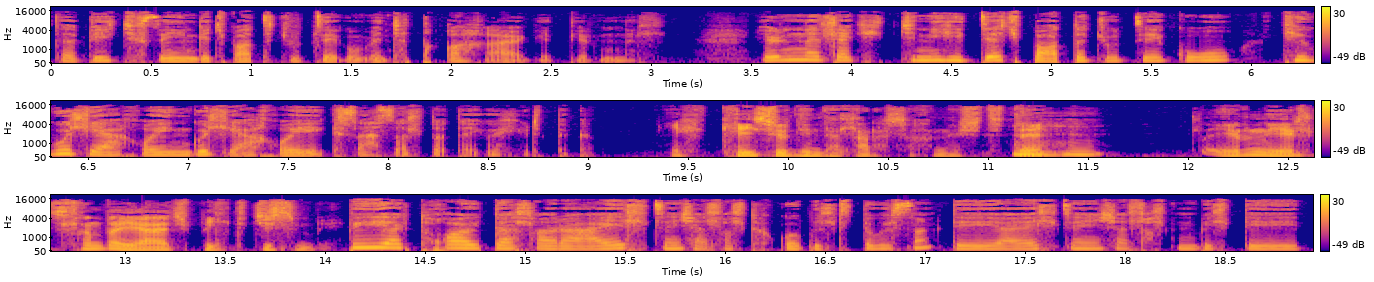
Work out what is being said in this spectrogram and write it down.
За би ч гэсэн ингэж бодож үзээгүй юм чадахгүй хаа гэдэг юм л. Ер нь л яг чиний хизээч бодож үзээгүй тэгвэл яах вэ? Ингүүл яах вэ гэсэн асуултууд айгүй их ирдэг. Их кейсүүдийн талаар асах нь шүү дээ. Ер нь ярилцлагандаа яаж бэлдэжсэн бэ? Би яг тухайн үед болохоор IELTS-ийн шалгалт өгөхгүй бэлддэг байсан. Тэгээ IELTS-ийн шалгалтанд бэлдээд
